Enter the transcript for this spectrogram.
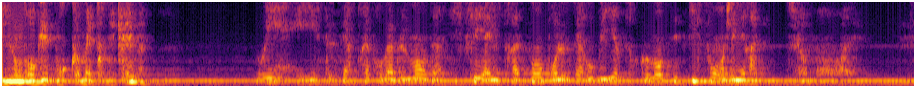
Ils l'ont drogué pour commettre des crimes Oui, et ils se servent très probablement d'un sifflet à ultrasons pour le faire obéir sur commande. C'est ce qu'ils font en général. Sûrement, ouais.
